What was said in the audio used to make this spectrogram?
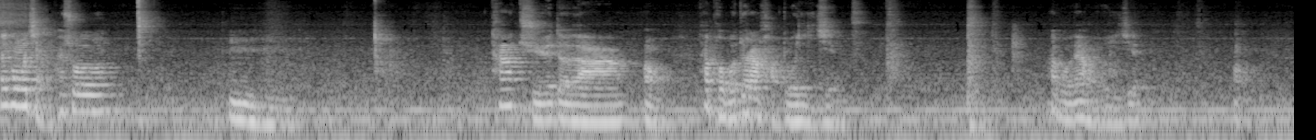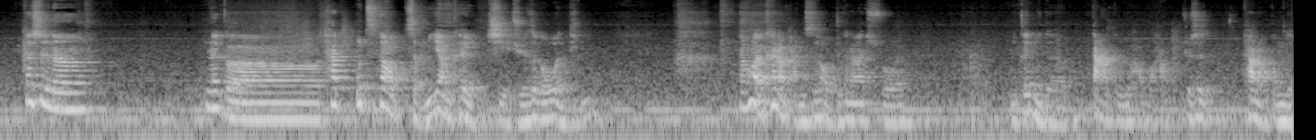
他跟我讲，他说，嗯，他觉得啊，哦，他婆婆对他好多意见。他婆婆对他好多意见，哦，但是呢，那个他不知道怎么样可以解决这个问题。他后来看了盘之后，我就跟他说：“你跟你的大姑好不好？就是她老公的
